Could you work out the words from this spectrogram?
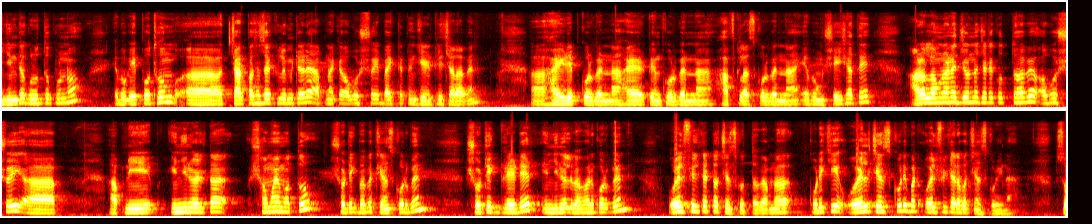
ইঞ্জিনটাও গুরুত্বপূর্ণ এবং এই প্রথম চার পাঁচ হাজার কিলোমিটারে আপনাকে অবশ্যই বাইকটা আপনি জেন্টলি চালাবেন। হাই রেপ করবেন না হাই আরপিএম করবেন না হাফ ক্লাস করবেন না এবং সেই সাথে আরও লং রানের জন্য যেটা করতে হবে অবশ্যই আপনি ইঞ্জিন অয়েলটা সময় মতো সঠিকভাবে চেঞ্জ করবেন, সঠিক গ্রেডের ইঞ্জিন অয়েল ব্যবহার করবেন অয়েল ফিল্টারটাও চেঞ্জ করতে হবে। আমরা করি কি ওয়েল চেঞ্জ করি বাট ওয়েল ফিল্টার আবার চেঞ্জ করি না। সো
